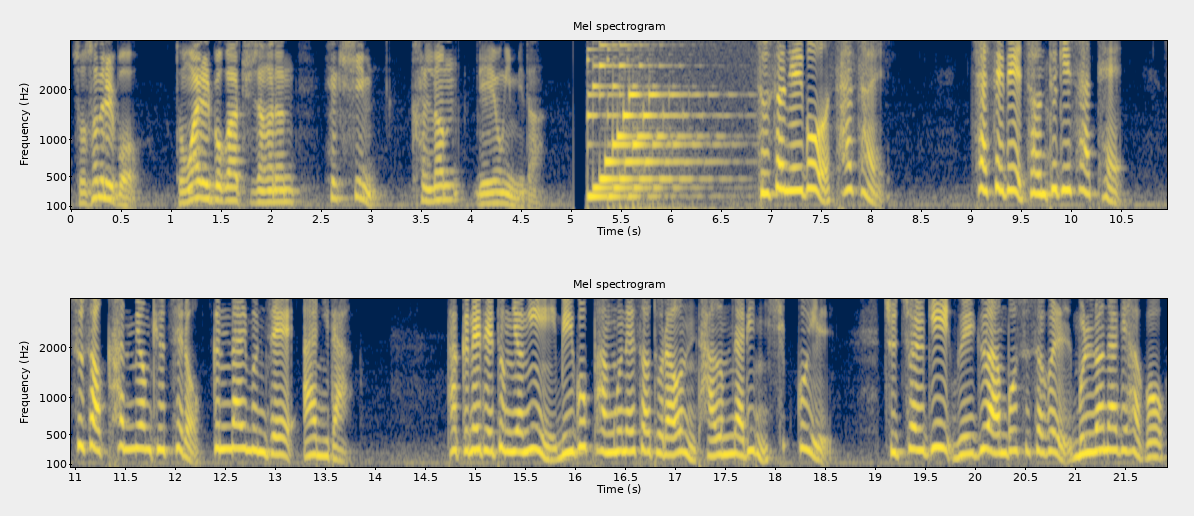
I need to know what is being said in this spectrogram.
조선일보, 동아일보가 주장하는 핵심 칼럼 내용입니다. 조선일보 사설 차세대 전투기 사태 수석 한 명 교체로 끝날 문제 아니다. 박근혜 대통령이 미국 방문해서 돌아온 다음 날인 19일 주철기 외교안보수석을 물러나게 하고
